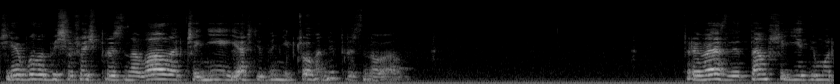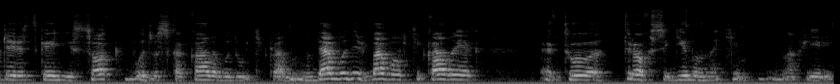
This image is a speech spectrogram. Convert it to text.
чи я була б ще щось признавала, чи ні, я ще до нічого не признавала. Привезли там, що їдемо через такий лісок, буду скакала, буду втікала. Ну де будеш, баба втікала, як, як то трьох сиділо на тім на фірі.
